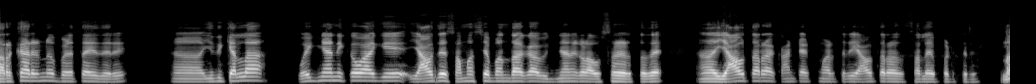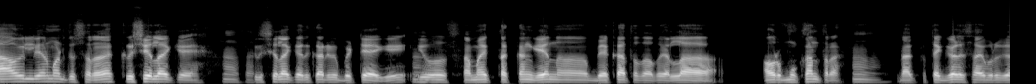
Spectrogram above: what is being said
ತರಕಾರಿನೂ ಬೆಳಿತಾ ಇದ್ದೀರಿ. ಆ ಇದಕ್ಕೆಲ್ಲ ವೈಜ್ಞಾನಿಕವಾಗಿ ಯಾವುದೇ ಸಮಸ್ಯೆ ಬಂದಾಗ ವಿಜ್ಞಾನಿಗಳ ಅವಸರ ಇರ್ತದೆ. ಯಾವ ತರ ಕಾಂಟ್ಯಾಕ್ಟ್ ಮಾಡ್ತೀರಿ? ಯಾವ ತರ ಸಲಹೆ ಪಡ್ತೀರಿ? ನಾವು ಇಲ್ಲಿ ಏನ್ ಮಾಡ್ತೀವಿ ಸರ್ ಕೃಷಿ ಇಲಾಖೆ ಕೃಷಿ ಇಲಾಖೆ ಅಧಿಕಾರಿ ಭೇಟಿಯಾಗಿ. ಇವು ಸಮಯಕ್ಕೆ ತಕ್ಕಂಗೆ ಏನ್ ಬೇಕಾಗ್ತದ ಅದು ಎಲ್ಲ ಅವ್ರ ಮುಖಾಂತರ ಡಾಕ್ಟರ್ ತೆಗ್ಗಳಿ ಸಾಹೇಬ್ರಿಗ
